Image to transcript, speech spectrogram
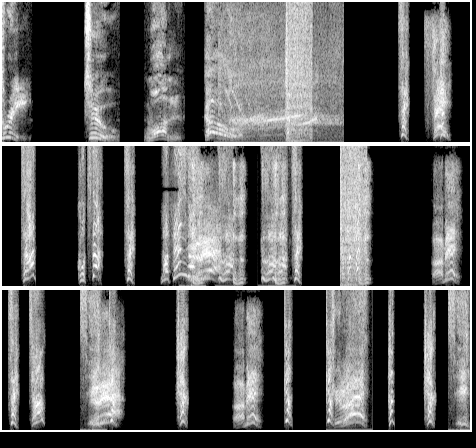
Three, こっちだンうわうわせいアメせいちゃうシュアアメガガくらえはっし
